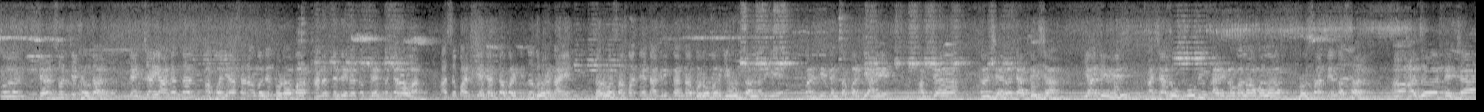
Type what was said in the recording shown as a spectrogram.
शहर स्वच्छ ठेवतात त्यांच्याही आनंदात आपण या सणामध्ये थोडाफार आनंद देण्याचा प्रयत्न करावा असं भारतीय जनता पार्टीचं धोरण आहे. सर्वसामान्य नागरिकांना बरोबर घेऊन चालणारी हे भारतीय जनता पार्टी आहे. आमच्या शहराच्या अध्यक्षा या नेहमीच अशा लोकोपयोग कार्यक्रमाला आम्हाला प्रोत्साहन देत असतात. आज त्यांच्या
